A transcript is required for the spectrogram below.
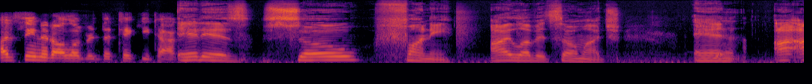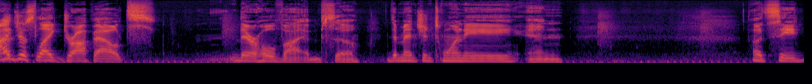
I've seen it all over the Tiki Talk. It is so funny. I love it so much, and I, I just like dropouts, their whole vibe. So Dimension Twenty and let's see.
